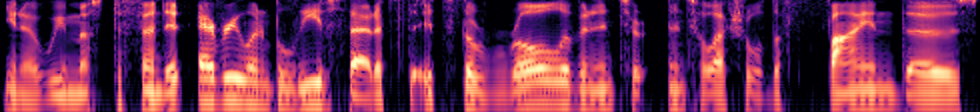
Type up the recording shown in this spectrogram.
you know we must defend it. Everyone believes that. It's the, it's the role of an inter- intellectual to find those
